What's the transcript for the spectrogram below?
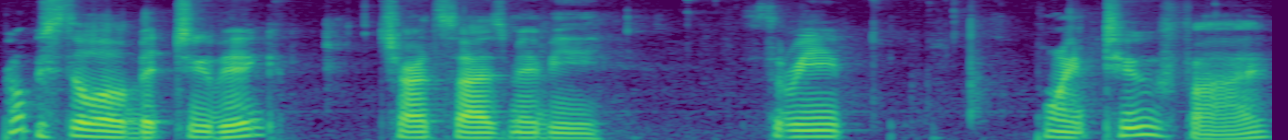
Probably still a little bit too big chart size maybe 3.25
